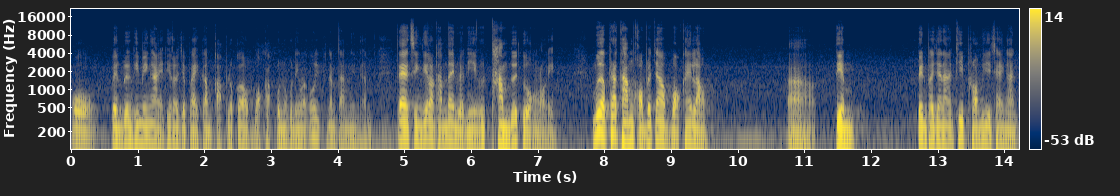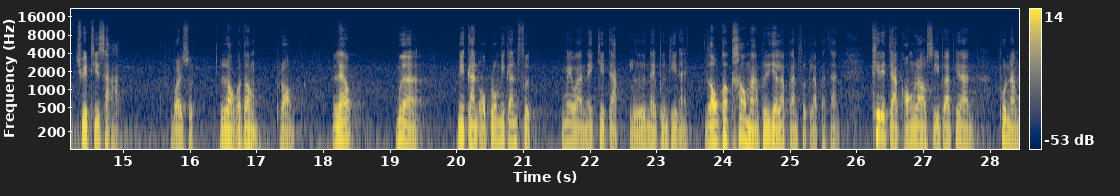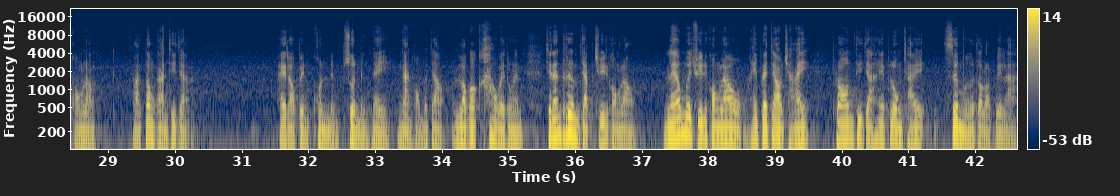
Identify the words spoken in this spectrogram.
โอ้เป็นเรื่องที่ไม่ง่ายที่เราจะไปกำกับ แล้วก็บอกกับคนนู้นคนนี้ว่าโอ้ยทำตามนี้ทำแต่สิ่งที่เราทำได้แบบนี้คือทำด้วยตัวของเราเอง เมื่อพระคำของพระเจ้าบอกให้เราเตรียมเป็นภาชนะที่พร้อมที่จะใช้งานชีวิตที่สะอาดบริสุทธิ์เราก็ต้องพร้อม แล้วเมื่อมีการอบรมมีการฝึกไม่ว่าในคริสตจักหรือในพื้นที่ไหน เราก็เข้ามาเพื่อที่จะรับการฝึกรับการสร้างคริสตจักของเราศรีปาพิรานผู้นำของเรา ต้องการที่จะให้เราเป็นคนหนึ่งส่วนหนึ่งในงานของพระเจ้า เราก็เข้าไปตรงนั้น ฉะนั้นเริ่มจับชีวิตของเรา แล้วเมื่อชีวิตของเราให้พระเจ้าใช้ พร้อมที่จะให้พระองค์ใช้เสมอตลอดเวลา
